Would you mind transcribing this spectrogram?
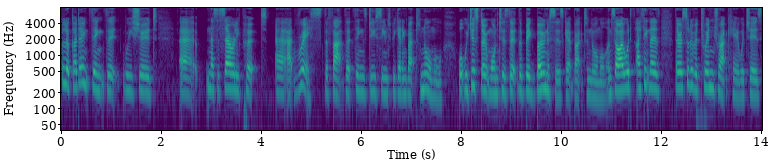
Well, look, I don't think that we should. Uh, necessarily put uh, at risk the fact that things do seem to be getting back to normal. What we just don't want is that the big bonuses get back to normal. And so I would, I think there's there is sort of a twin track here, which is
